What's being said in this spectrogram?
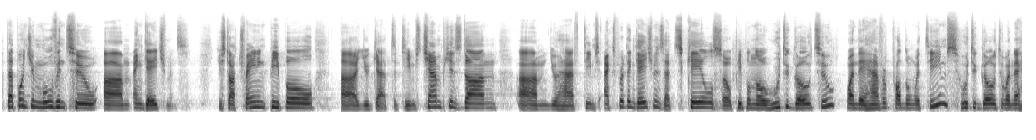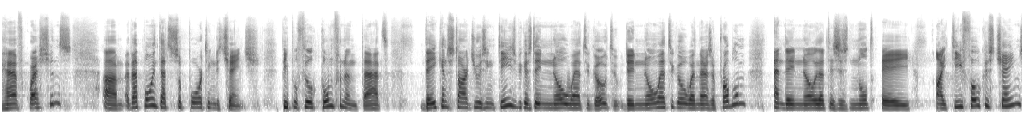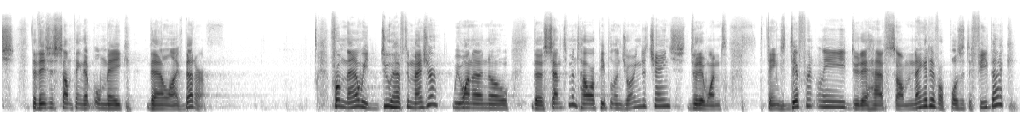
At that point, you move into um, engagement. You start training people, uh, you get the team's champions done. Um, you have teams expert engagements at scale, so people know who to go to when they have a problem with teams, who to go to when they have questions. Um, at that point, that's supporting the change. People feel confident that they can start using Teams because they know where to go to. They know where to go when there's a problem, and they know that this is not a IT-focused change, that this is something that will make their life better. From there, we do have to measure. We want to know the sentiment. How are people enjoying the change? Do they want things differently? Do they have some negative or positive feedback?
